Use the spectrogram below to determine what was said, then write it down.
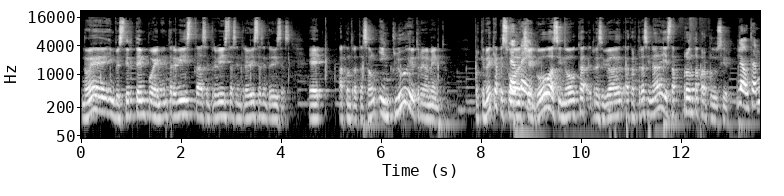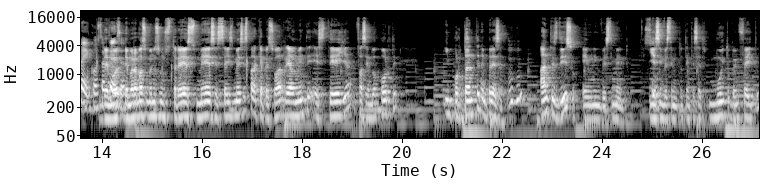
não é investir tempo em entrevistas, entrevistas, entrevistas, entrevistas. É a contratação inclui o treinamento. Porque não é que a pessoa também. chegou, assinou, recebeu a carteira assinada e está pronta para produzir. Não, também, com certeza. Demora, demora mais ou menos uns três meses, seis meses para que a pessoa realmente esteja fazendo aporte importante na empresa. Uhum. Antes disso, é um investimento. Sim. E esse investimento tem que ser muito bem feito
